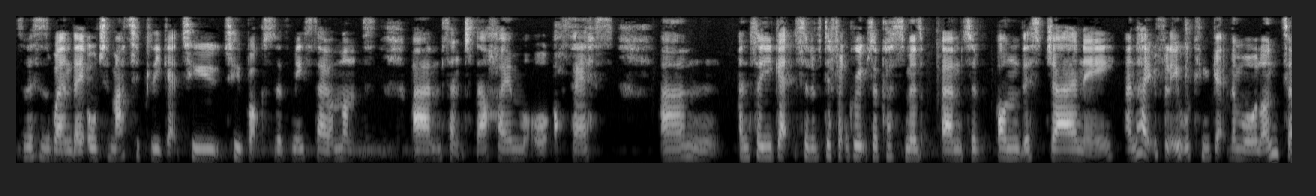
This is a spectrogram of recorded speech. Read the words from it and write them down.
So this is when they automatically get two, two boxes of miso a month, um, sent to their home or office. Um, and so you get sort of different groups of customers um, sort of on this journey, and hopefully we can get them all onto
